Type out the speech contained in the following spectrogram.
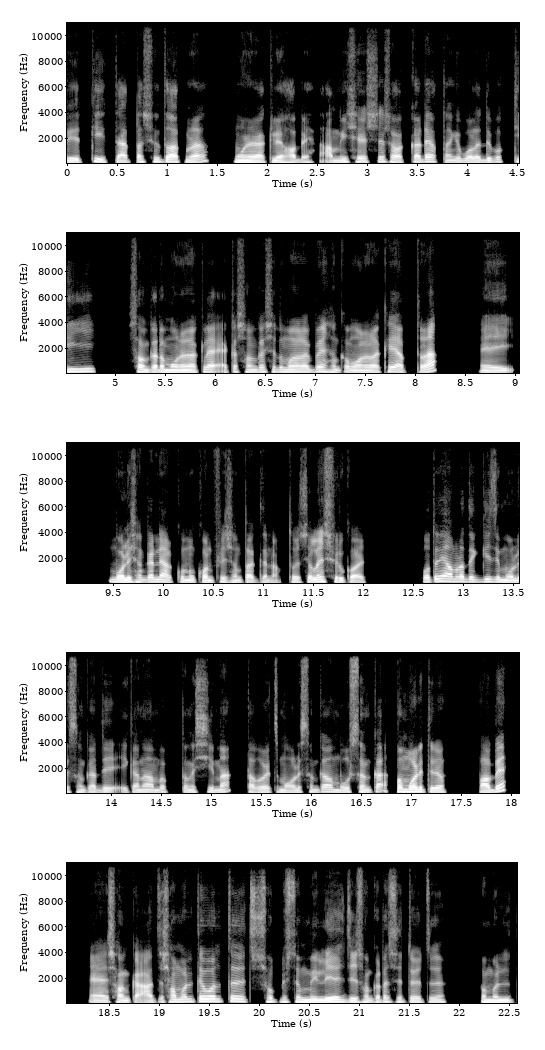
দিয়েছি, চারটা শুধু আপনারা মনে রাখলে হবে। আমি শেষে শর্টকাটে আপনাকে বলে দেব কি সংখ্যাটা মনে রাখলে একটা সংখ্যা শুধু মনে রাখবেন, সংখ্যা মনে রাখে আপনারা এই মৌলিক সংখ্যা নিয়ে আর কোনো কনফিউশন থাকবে না। তো চলুন শুরু করেন যাক। ১ম এ আমরা দেখি যে মৌলিক সংখ্যা যে এখানে আমরা প্রথমে সীমা, তারপরে হচ্ছে মৌলিক সংখ্যা, মোট সংখ্যা, সম্মিলিতভাবে পাবে সংখ্যা। আচ্ছা সম্মিলিত বলতে সবকিছু মিলিয়ে যে সংখ্যাটা সেটা হচ্ছে সম্মিলিত।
